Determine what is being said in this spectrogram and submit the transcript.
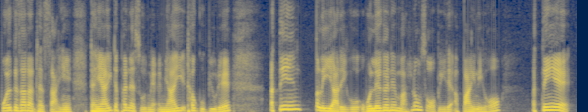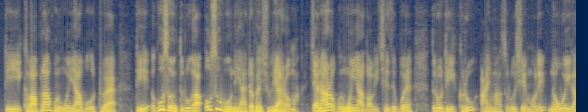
ပွဲကစားတာတက်ဆိုင်ရင်ဒဏ်ရာကြီးတစ်ဖက်နဲ့ဆိုရင်အများကြီးအထောက်အကူပြုတယ်အသင်းပလေယာတွေကိုအဝလဲကန်းထဲမှာလှုံ့ဆော်ပေးတဲ့အပိုင်းတွေရောအသင်းရဲ့ဒီကဘာဖလားဝင်ဝင်ရဖို့အတွက် ဒီအခုဆိုရင်သူတို့ကအုပ်စုဘုံနေရာအတွက်ပဲယူရတော့မှာကျန်တာတော့ဝင်ဝင်ရသွားပြီခြေစစ်ပွဲသူတို့ဒီ group I မှာဆိုလို့ရှိရင်ဗောလေနော်ဝေက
